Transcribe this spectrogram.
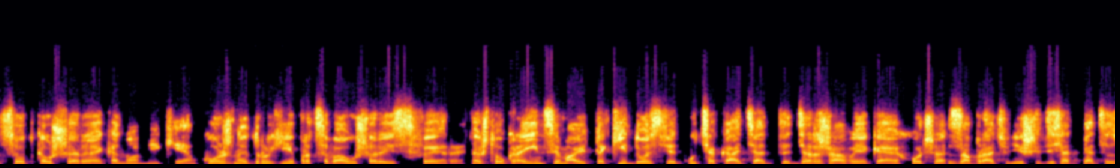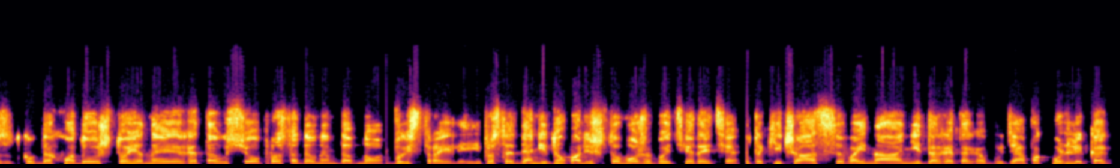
50соткаў шэрай эканомікі кожны другі працаваў у шэрай сферы. Так што украінцы маюць такі досвед уцякаць ад дзяржавы якая хоча забраць у не 65соткаў доходу што яны гэта ўсё просто даўным-давно выстроілі і просто да не думалі што можа быть ведаеце у такі час вайна не да гэтага будзе а пакуль как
